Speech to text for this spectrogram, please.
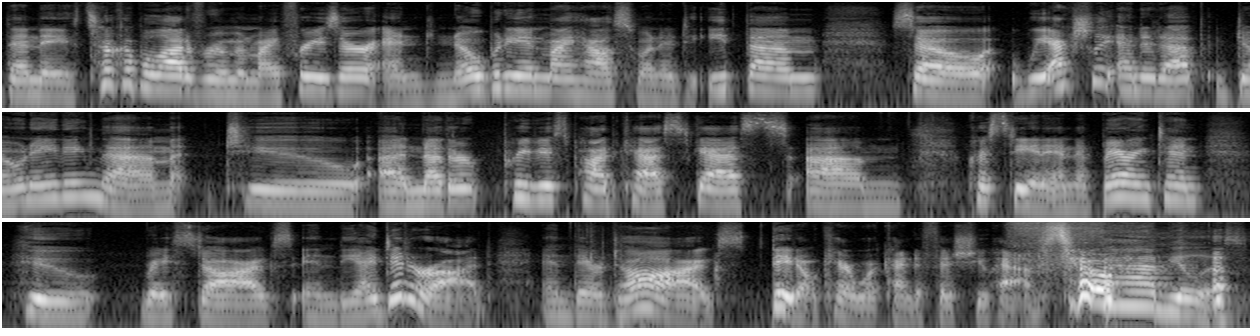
then they took up a lot of room in my freezer, and nobody in my house wanted to eat them. So we actually ended up donating them to another previous podcast guests, um, Kristy and Anna Berington, who race dogs in the Iditarod. And their dogs, they don't care what kind of fish you have. So fabulous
